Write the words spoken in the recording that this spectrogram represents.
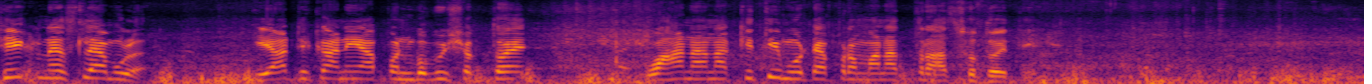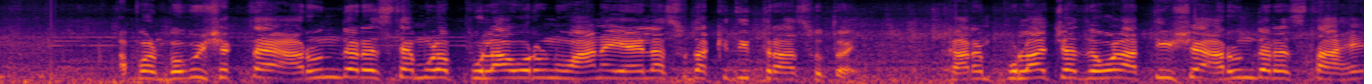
ठीक नसल्यामुळं या ठिकाणी आपण बघू शकतो आहे वाहनांना किती मोठ्या प्रमाणात त्रास होतो आहे ते. आपण बघू शकताय अरुंद रस्त्यामुळं पुलावरून वाहनं यायला सुद्धा किती त्रास होतो आहे कारण पुलाच्या जवळ अतिशय अरुंद रस्ता आहे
